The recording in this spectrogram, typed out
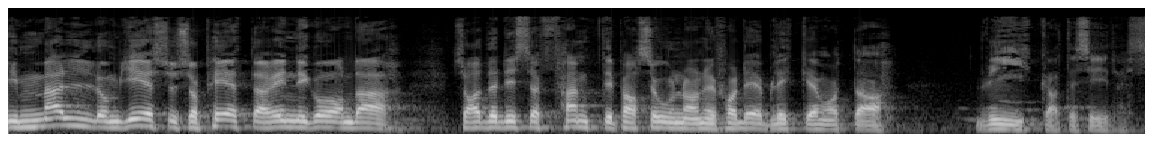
imellom Jesus og Peter inne i gården der, så hadde disse 50 personene for det blikket måttet vike til sides.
